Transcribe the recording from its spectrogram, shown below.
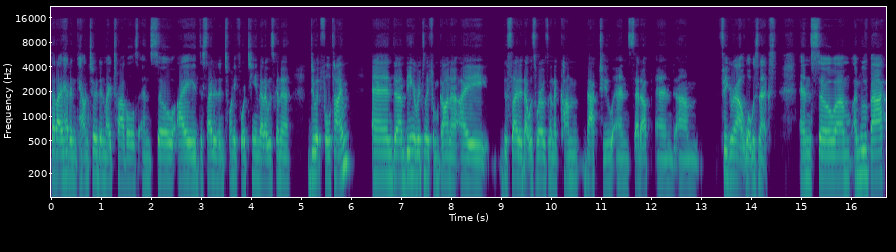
that I had encountered in my travels. And so I decided in 2014 that I was going to do it full time. And um, being originally from Ghana, I decided that was where I was going to come back to and set up and um, figure out what was next. And so um, I moved back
